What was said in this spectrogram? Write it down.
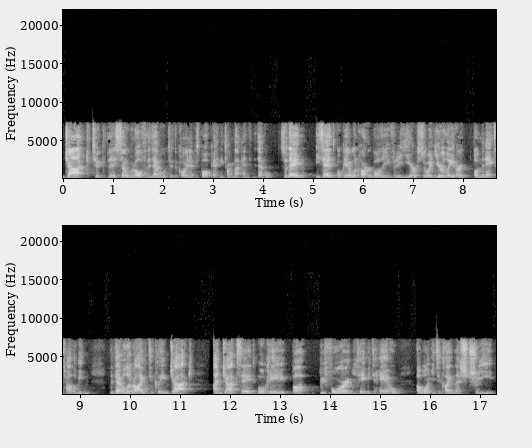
Jack took the silver off of the devil, took the coin out of his pocket, and he turned back into the devil. So then he said, "Okay, I won't hurt or bother you for a year." So a year later, on the next Halloween, the devil arrived to claim Jack, and Jack said, "Okay, but before you take me to hell, I want you to climb this tree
